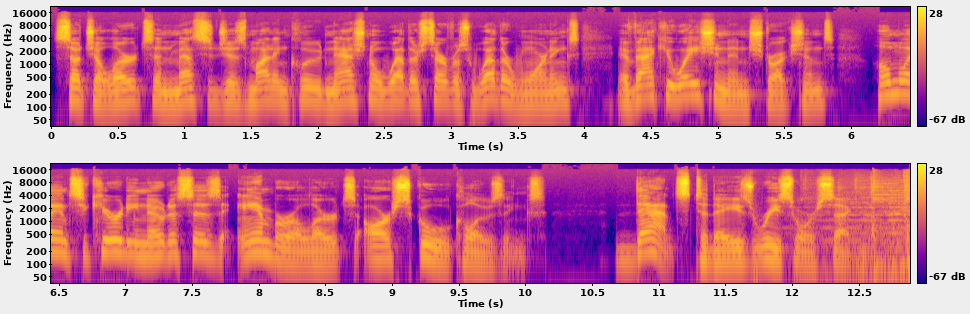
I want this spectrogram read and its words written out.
Such alerts and messages might include National Weather Service weather warnings, evacuation instructions, Homeland Security notices, Amber alerts, or school closings. That's today's resource segment.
